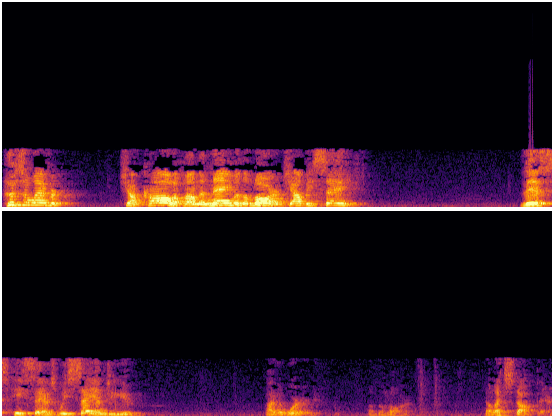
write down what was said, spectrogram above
Whosoever shall call upon the name of the Lord shall be saved. This, he says, we say unto you by the word of the Lord. Now let's stop there.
